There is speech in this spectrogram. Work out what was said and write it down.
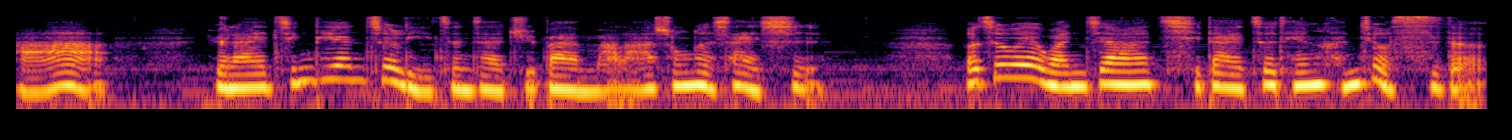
啊，原来今天这里正在举办马拉松的赛事。而这位玩家期待这天很久似的，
